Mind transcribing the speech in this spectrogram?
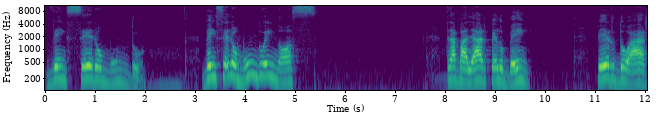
Vencer o mundo. Vencer o mundo em nós. Trabalhar pelo bem. Perdoar.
